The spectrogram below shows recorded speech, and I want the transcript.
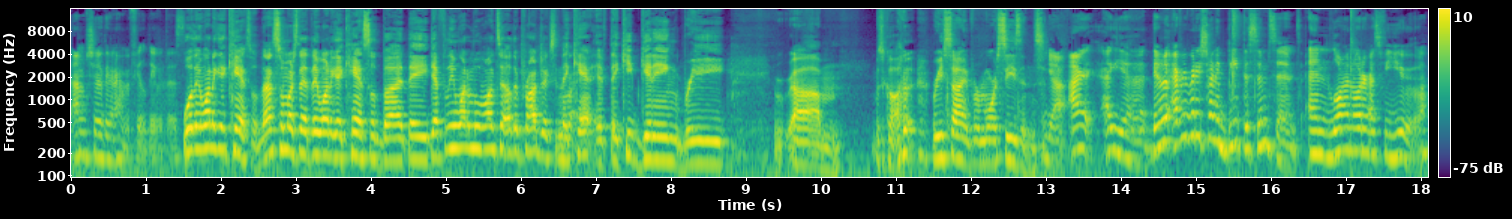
I'm sure they're gonna have a field day with this. Well, they want to get canceled. Not so much that they want to get canceled, but they definitely want to move on to other projects, and they Right. can't if they keep getting re, um, what's it called, re-signed for more seasons. Yeah, I, I yeah, they're everybody's trying to beat The Simpsons and Law and Order SVU.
